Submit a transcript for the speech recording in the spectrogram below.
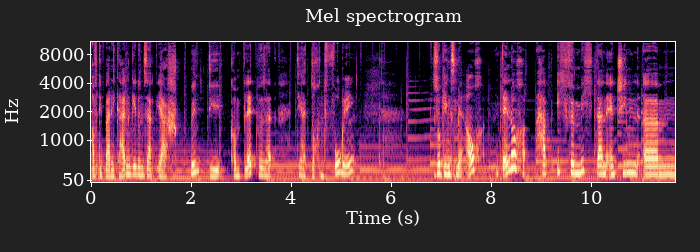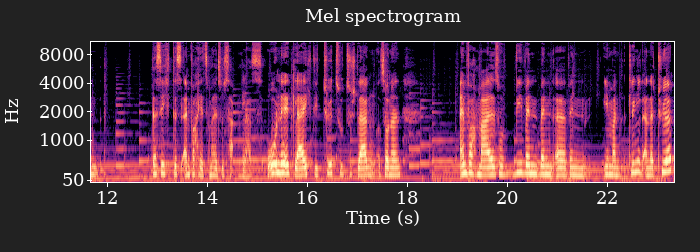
auf die Barrikaden geht und sagt, ja, spinnt die komplett, die hat doch einen Vogel. So ging es mir auch. Dennoch habe ich für mich dann entschieden, ähm, dass ich das einfach jetzt mal so sacken lasse, ohne gleich die Tür zuzuschlagen, sondern einfach mal so wie wenn, wenn, äh, wenn jemand klingelt an der Tür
